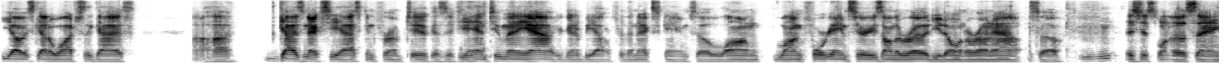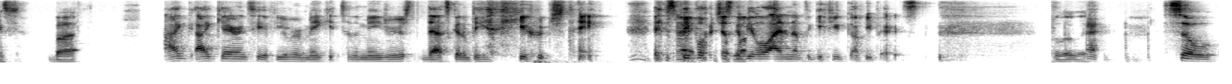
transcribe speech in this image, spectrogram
you always got to watch the guys. Uh, guys next to you asking for them too, because if you hand too many out, you're going to be out for the next game. So long long four game series on the road, you don't want to run out. So hmm it's just one of those things. But I I guarantee if you ever make it to the majors, that's going to be a huge thing. Is people are just going to be lining up to give you gummy bears. absolutely. So,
